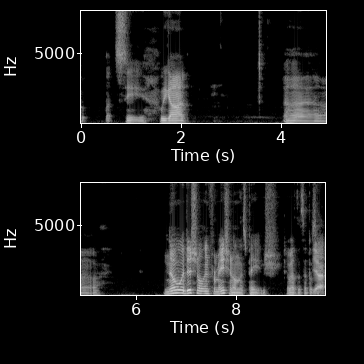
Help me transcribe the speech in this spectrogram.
let's see. We got uh no additional information on this page about this episode. Yeah,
